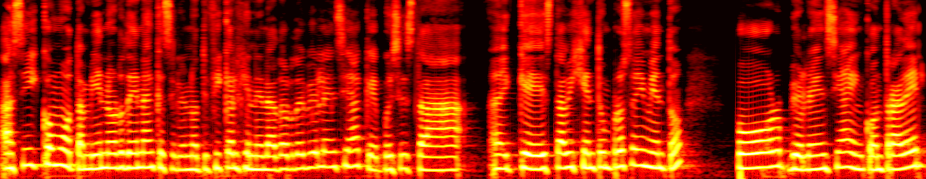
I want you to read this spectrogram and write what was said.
así como también ordenan que se le notifique al generador de violencia que pues está, eh, que está vigente un procedimiento por violencia en contra de él.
